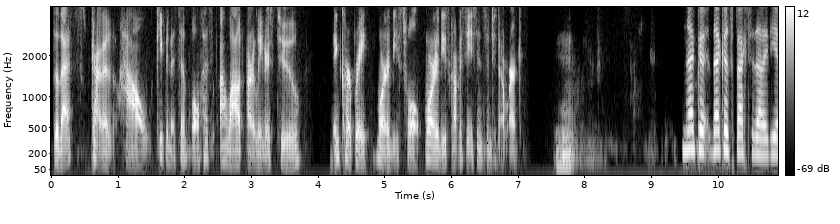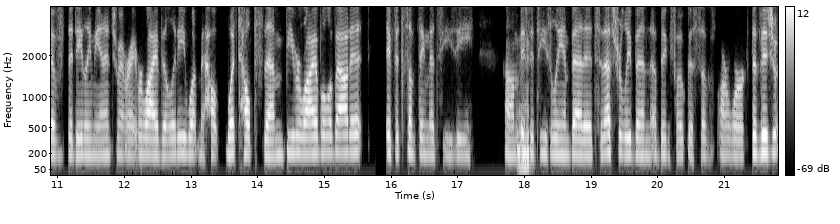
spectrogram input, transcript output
So that's kind of how keeping it simple has allowed our leaders to incorporate more of these tool, more of these conversations into their work. Mm-hmm. That go, that goes back to that idea of the daily management, right? Reliability. What help what helps them be reliable about it. If it's something that's easy, um, mm-hmm. if it's easily embedded. So that's really been a big focus of our work. The visual,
